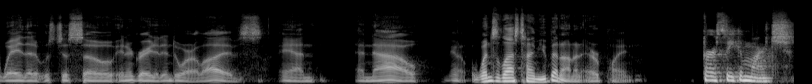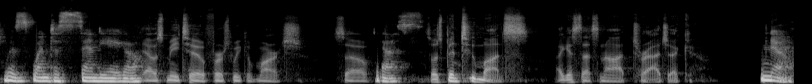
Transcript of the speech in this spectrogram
the way that it was just so integrated into our lives. And and now, I mean, when's the last time you've been on an airplane? First week of March was went to San Diego. Yeah, was me too. First week of March. So yes. So it's been two months. I guess that's not tragic. No,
